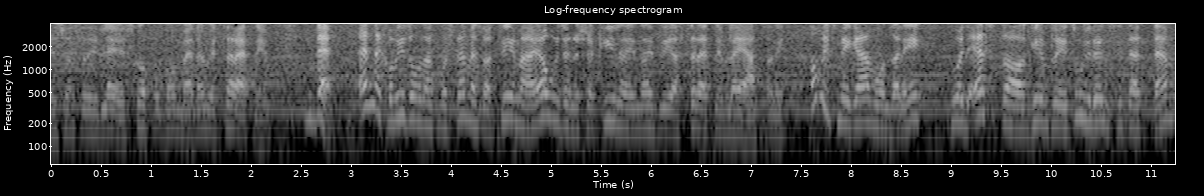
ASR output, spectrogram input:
és azt, hogy le is kopogom, mert nem is szeretném. De ennek a videónak most nem ez a témája, ugyanis a kínai nagydíjat szeretném lejátszani. Amit még elmondanék, hogy ezt a gameplayt úgy rögzítettem,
